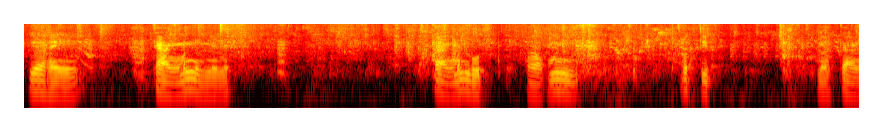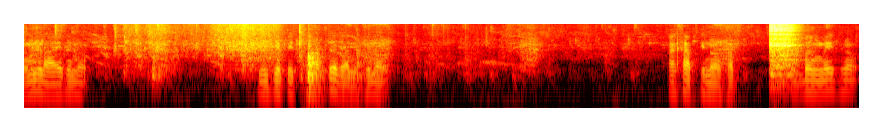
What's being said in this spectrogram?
เพื่อให้กลางมันหนึ่งเลยไหม กลางมันหลุดออกมันบดติดนะกลางมันหลายพี่น้องนี่จะไปทอดด้วยบันพี่น้องนะครับพี่น้องครับเบิ้งเลยพี่น้อง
